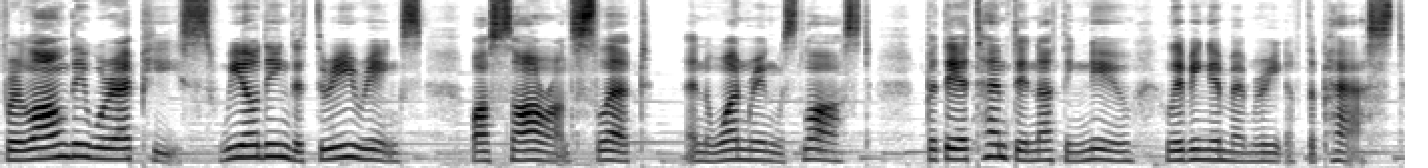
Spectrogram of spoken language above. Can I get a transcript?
For long they were at peace, wielding the three rings while Sauron slept and the one ring was lost, but they attempted nothing new, living in memory of the past.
